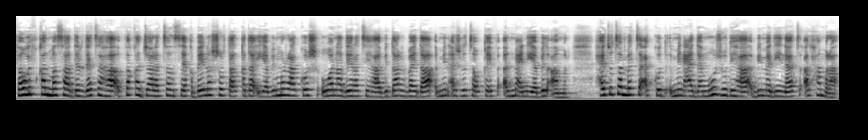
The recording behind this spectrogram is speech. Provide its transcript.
فوفق المصادر ذاتها فقد جرى التنسيق بين الشرطة القضائية بمراكش ونظيرتها بالدار البيضاء من أجل توقيف المعنية بالأمر حيث تم التأكد من عدم وجودها بمدينة الحمراء.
